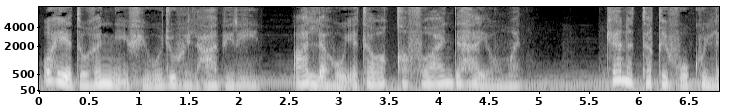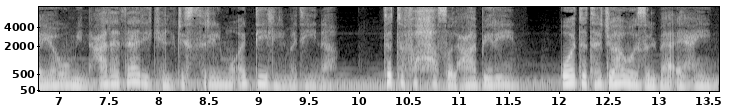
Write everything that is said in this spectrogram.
وهي تغني في وجوه العابرين عله يتوقف عندها يوما. كانت تقف كل يوم على ذلك الجسر المؤدي للمدينة تتفحص العابرين وتتجاوز البائعين.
